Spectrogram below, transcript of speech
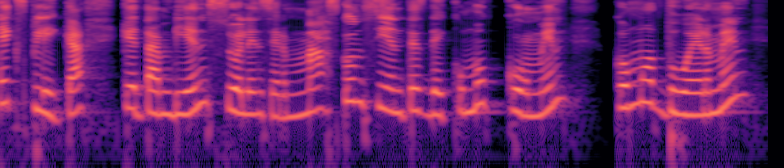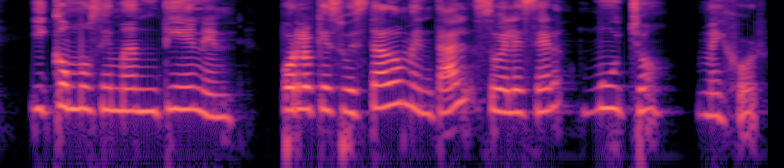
explica que también suelen ser más conscientes de cómo comen, cómo duermen y cómo se mantienen, por lo que su estado mental suele ser mucho mejor.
